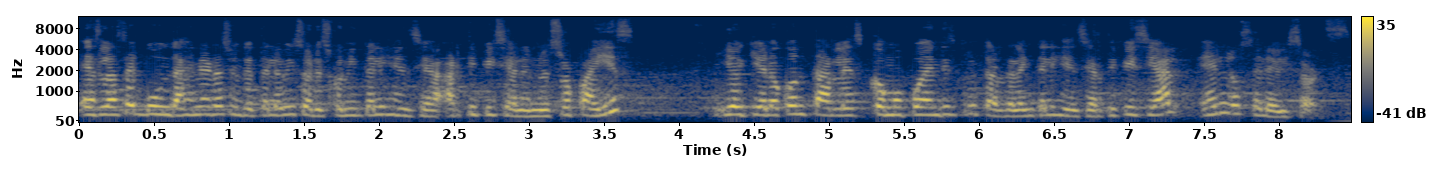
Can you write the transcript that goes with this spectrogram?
es la segunda generación de televisores con inteligencia artificial en nuestro país y hoy quiero contarles cómo pueden disfrutar de la inteligencia artificial en los televisores.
